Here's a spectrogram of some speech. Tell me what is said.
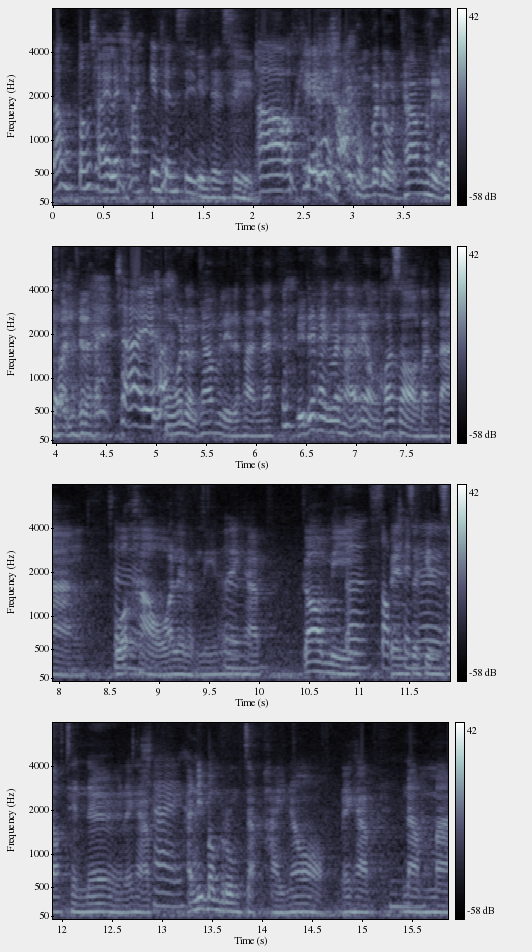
ต้องต้องใช้เลยค่ะ intensive intensive อ่าโอเคค่ะผมกระโดดข้ามผลิตภัณฑ์ใช่ไหมใช่ค่ะผมกระโดดข้ามผลิตภัณฑ์นะหรือถ้าใครมีปัญหาเรื่องของข้อศอกต่างๆใช่ หัวเข่าอะไรแบบนี้นะครับก็มีเออ soft เป็น tenner skin soft tenner นะครับใช่ค่ะอันนี้บำรุงจากภายนอกนะครับอืมนำมา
